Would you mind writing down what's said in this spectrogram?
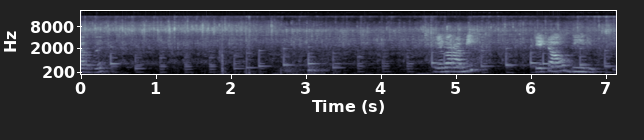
লাগবে। এবার আমি এটাও দিয়ে দিচ্ছি।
